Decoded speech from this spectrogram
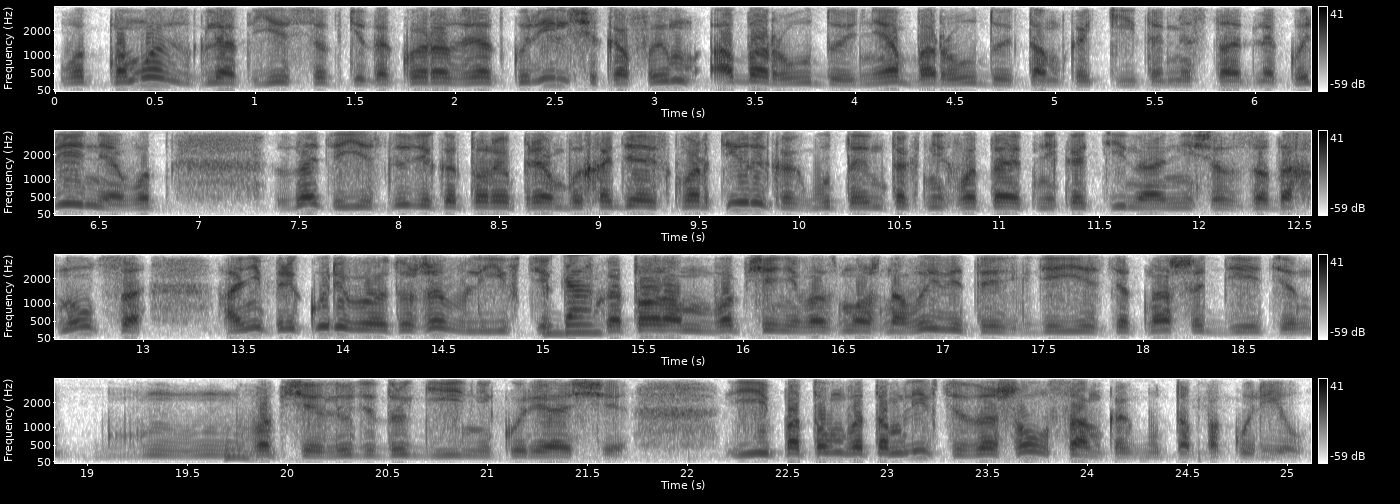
вот на мой взгляд, есть все-таки такой разряд курильщиков, им оборудуй, не оборудуй там какие-то места для курения. Вот, знаете, есть люди, которые прям выходя из квартиры, как будто им так не хватает никотина, они сейчас задохнутся, они прикуривают уже в лифте, да. в котором вообще невозможно выветрить, где ездят наши дети, вообще люди другие не курящие. И потом в этом лифте зашел сам, как будто покурил.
